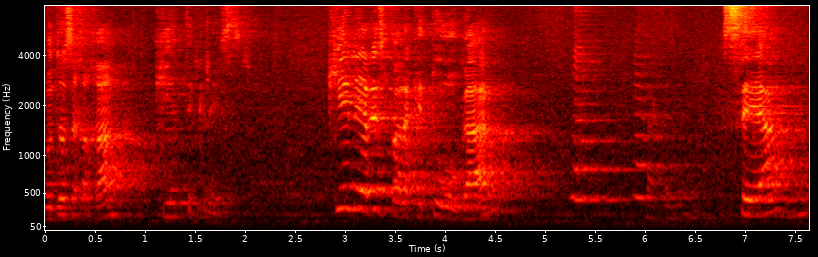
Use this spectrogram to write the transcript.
Entonces, Jajam, ¿quién te crees? ¿Quién eres para que tu hogar sea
